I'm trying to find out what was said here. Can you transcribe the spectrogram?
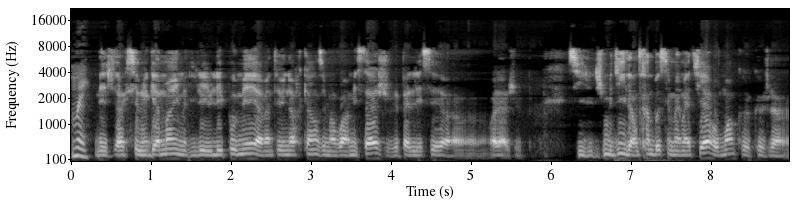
Ouais. Mais je dirais que c'est le gamin, il, il, est, il, est, paumé à 21h15, il m'envoie un message, je vais pas le laisser. Euh, voilà. Je, si je me dis il est en train de bosser ma matière, au moins que, que je, la,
